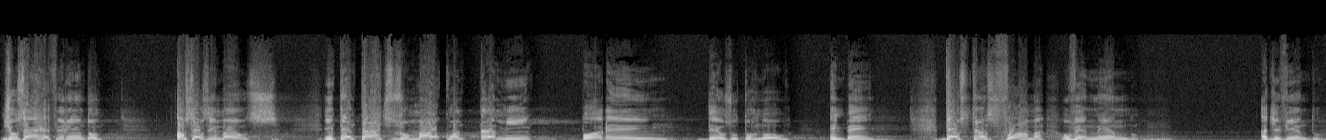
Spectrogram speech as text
José referindo aos seus irmãos, Intentastes o mal contra mim, porém Deus o tornou em bem. Deus transforma o veneno advindo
